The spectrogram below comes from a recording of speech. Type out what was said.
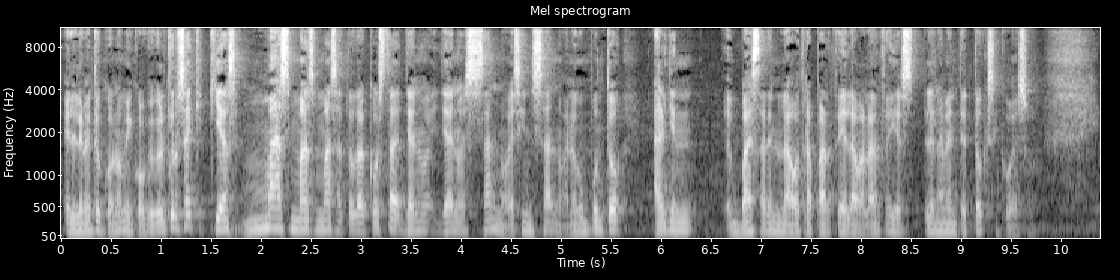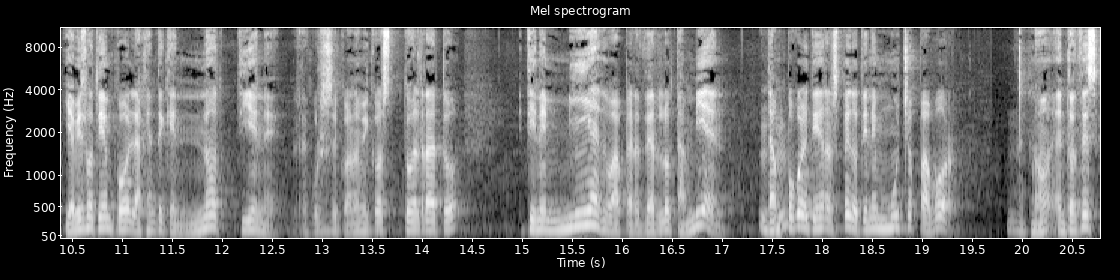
el elemento económico. Que cualquier cosa que quieras más, más, más a toda costa ya no, ya no es sano, es insano. En algún punto alguien va a estar en la otra parte de la balanza y es plenamente tóxico eso. Y al mismo tiempo, la gente que no tiene recursos económicos todo el rato tiene miedo a perderlo también. Tampoco le tiene respeto, tiene mucho pavor. ¿no? Entonces,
